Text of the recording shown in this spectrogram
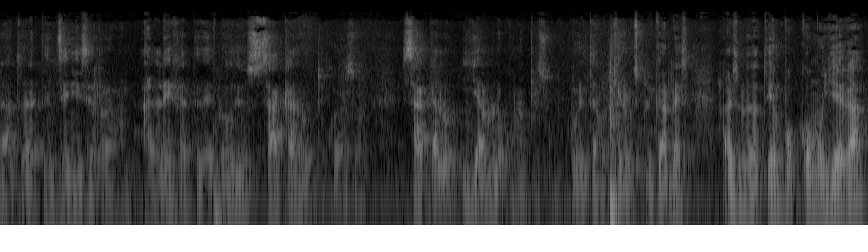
La Torah te enseña y dice Ramam, aléjate del odio, sácalo de tu corazón, sácalo y háblalo con la persona. Ahorita quiero explicarles, a ver si nos da tiempo, cómo llega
